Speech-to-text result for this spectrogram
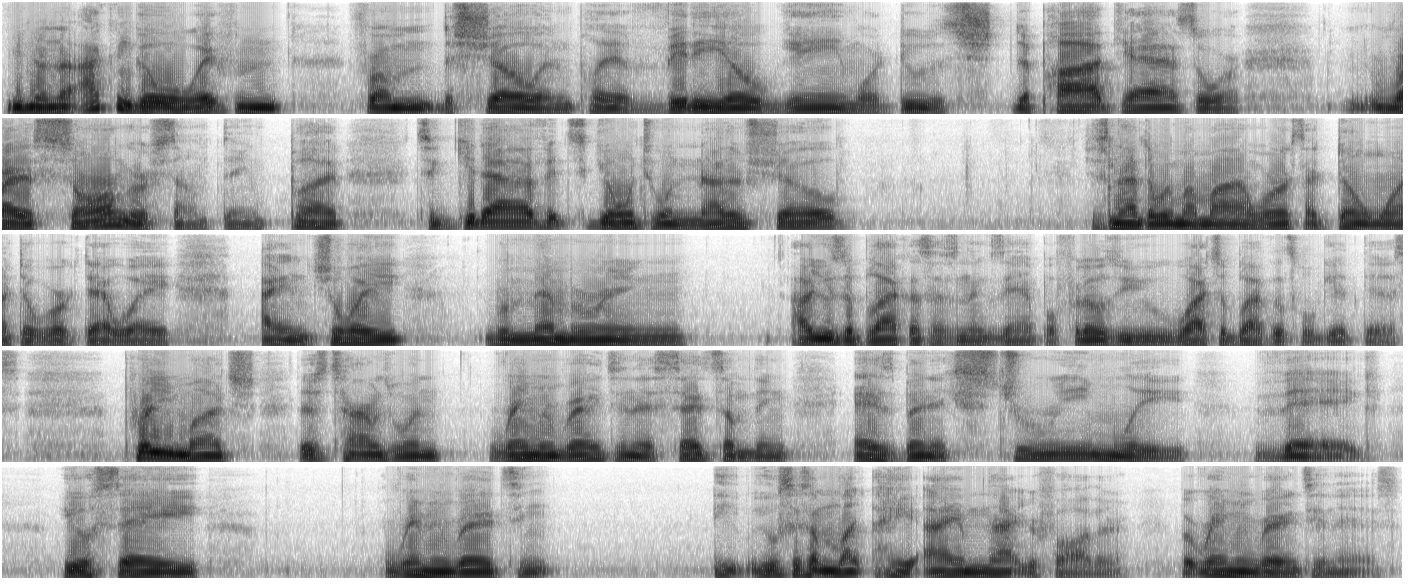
You know, now I can go away from from the show and play a video game or do the, sh- the podcast or write a song or something, but to get out of it to go into another show, just not the way my mind works. I don't want it to work that way. I enjoy remembering. I'll use the blacklist as an example. For those of you who watch the blacklist, will get this. Pretty much, there's times when Raymond Reddington has said something has been extremely vague. He'll say, Raymond Reddington he, will say something like, "Hey, I am not your father," but Raymond Reddington is.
